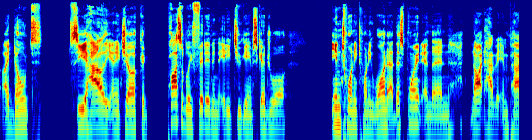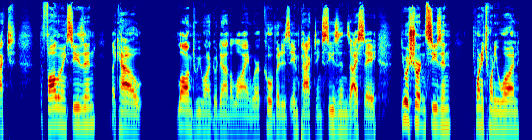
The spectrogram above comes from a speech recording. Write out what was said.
I don't see how the NHL could possibly fit in an 82 game schedule in 2021 at this point and then not have it impact the following season. Like, how long do we want to go down the line where COVID is impacting seasons? I say do a shortened season 2021,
